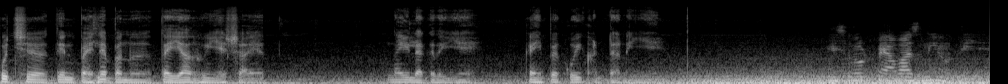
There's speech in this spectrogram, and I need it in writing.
कुछ दिन पहले बन, तैयार हुई है शायद। नहीं लग रही है। कहीं पे कोई खड्डा नहीं है। इस रोड पे आवाज़ नहीं होती है।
